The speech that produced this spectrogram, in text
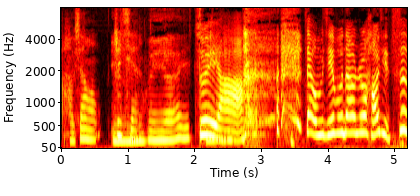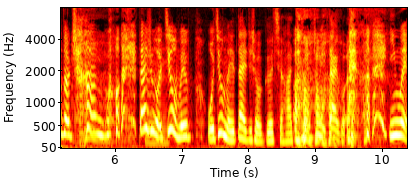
好像之前对呀。在我们节目当中好几次都唱过，但是我就没我就没带这首歌曲哈，今天 终于带过来了，因为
